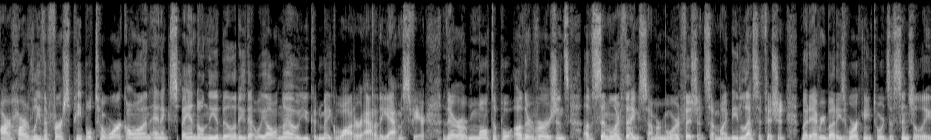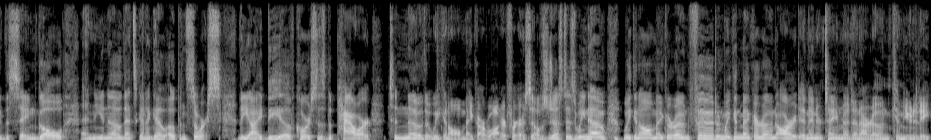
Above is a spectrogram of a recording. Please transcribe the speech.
are hardly the first people to work on and expand on the ability that we all know you can make water out of the atmosphere. There are multiple other versions of similar things. Some are more efficient, some might be less efficient, but everybody's working towards essentially the same goal. And you know, that's going to go open source. The idea, of course, is the power to know that we can all make our water for ourselves, just as we know we can all make our own food and we can make our own art and entertainment in our own community.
